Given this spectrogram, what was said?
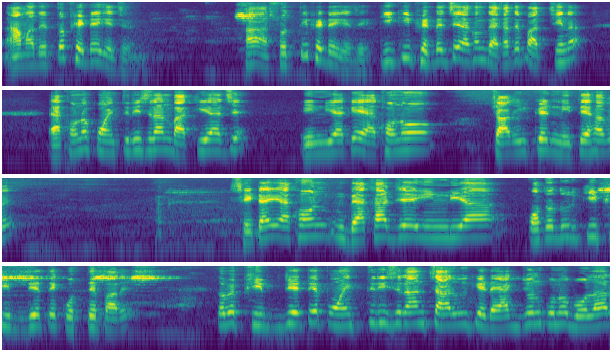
আমাদের তো ফেটে গেছে। হ্যাঁ সত্যি ফেটে গেছে। কি কি ফেটেছে এখন দেখাতে পাচ্ছি না। এখনও পঁয়ত্রিশ রান বাকি আছে। ইন্ডিয়াকে এখনও চার উইকেট নিতে হবে। সেটাই এখন দেখার যে ইন্ডিয়া কতদূর কি ফিফথ ডেতে করতে পারে। তবে ফিফথ ডেতে পঁয়ত্রিশ রান চার উইকেট একজন কোনো বোলার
